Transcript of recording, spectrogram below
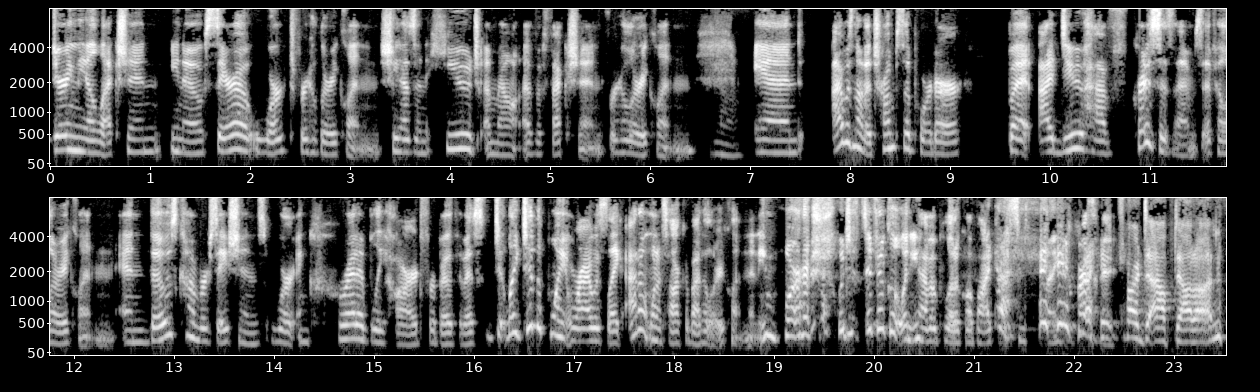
during the election, you know, Sarah worked for Hillary Clinton. She has a huge amount of affection for Hillary Clinton. Yeah. And I was not a Trump supporter, but I do have criticisms of Hillary Clinton. And those conversations were incredibly hard for both of us, like to the point where I was like, I don't want to talk about Hillary Clinton anymore, which is difficult when you have a political podcast. right. It's hard to opt out on.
